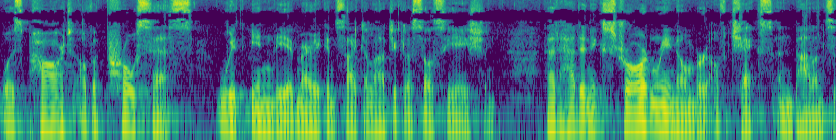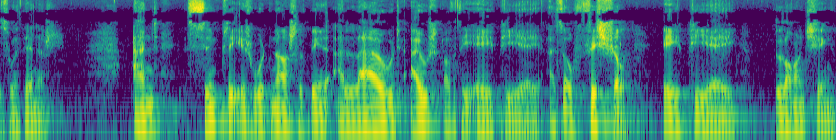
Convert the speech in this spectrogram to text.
was part of a process within the American Psychological Association that had an extraordinary number of checks and balances within it. And simply it would not have been allowed out of the APA as official APA launching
